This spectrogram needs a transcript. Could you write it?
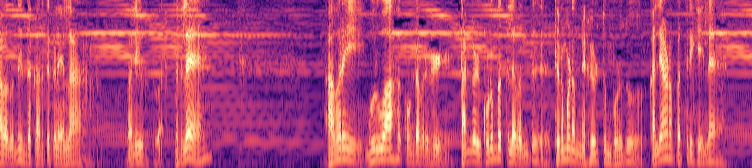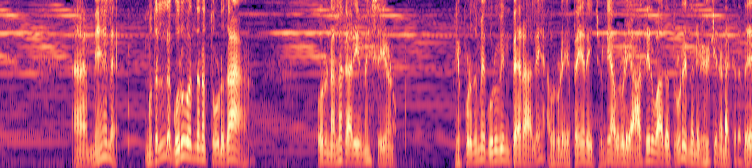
அவர் வந்து இந்த கருத்துக்களை எல்லாம் வலியுறுத்துவார். இதில் அவரை குருவாக கொண்டவர்கள் தங்கள் குடும்பத்தில் வந்து திருமணம் நிகழ்த்தும் பொழுது கல்யாண பத்திரிகையில மேல முதல்ல குருவந்தனத்தோடு தான் ஒரு நல்ல காரியமே செய்யணும். எப்பொழுதுமே குருவின் பெயராலே அவருடைய பெயரை சொல்லி அவருடைய ஆசீர்வாதத்தோடு இந்த நிகழ்ச்சி நடக்கிறது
